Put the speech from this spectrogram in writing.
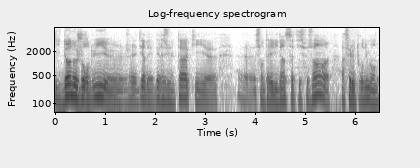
qui donne aujourd'hui, euh, j'allais dire, des, résultats qui euh, euh, sont à l'évidence satisfaisants, a fait le tour du monde.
